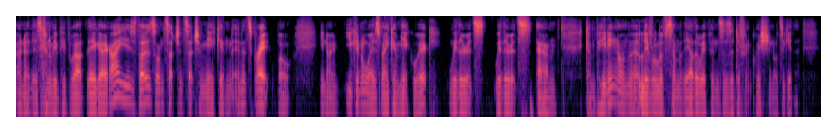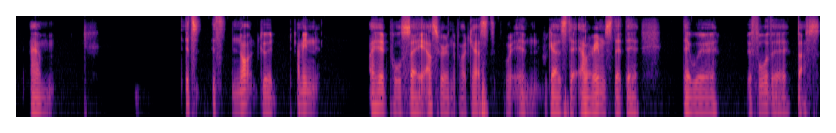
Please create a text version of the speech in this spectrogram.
I know there's going to be people out there going, I use those on such and such a mech, and, and it's great. Well, you know, you can always make a mech work, whether it's whether it's um, competing on the level of some of the other weapons is a different question altogether. Um, it's it's not good. I mean, I heard Paul say elsewhere in the podcast in regards to LRMs that they they were before the buffs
